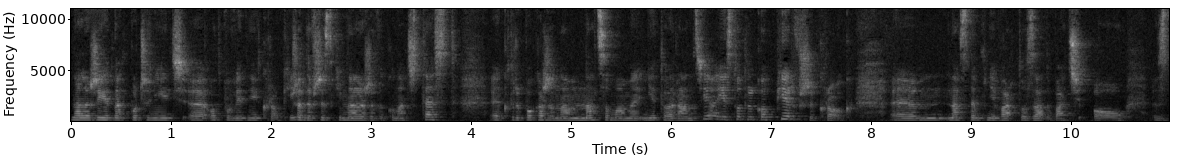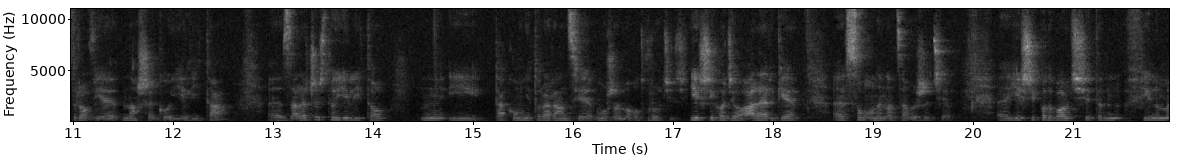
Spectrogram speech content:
Należy jednak poczynić e, odpowiednie kroki. Przede wszystkim należy wykonać test, e, który pokaże nam, na co mamy nietolerancję, a jest to tylko pierwszy krok. Następnie warto zadbać o zdrowie naszego jelita, e, zaleczyć to jelito mm, i taką nietolerancję możemy odwrócić. Jeśli chodzi o alergie, są one na całe życie. Jeśli podobał Ci się ten film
